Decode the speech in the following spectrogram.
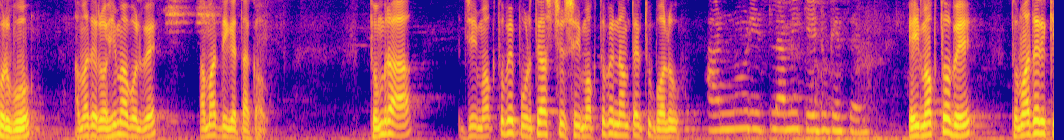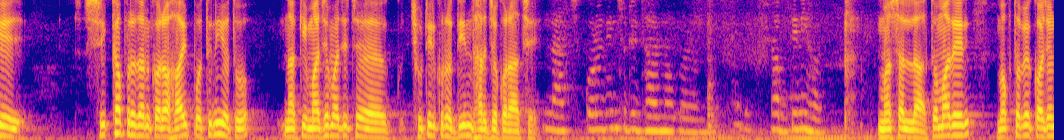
করব আমাদের রহিমা বলবে আমার দিকে তাকাও। তোমরা যে মক্তবে পড়তে আসছো সেই মক্তবের নামটা একটু বলো। Annur Islamic education. এই মক্তবে তোমাদেরকে শিক্ষা প্রদান করা হয় প্রতিনিয়ত নাকি মাঝে মাঝে ছুটির কোনো দিন ধার্য করা আছে? নাচ কোনোদিন ছুটির ধারণা না। সব দিনই হয়। মাসাল্লাহ তোমাদের মক্তবে কজন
